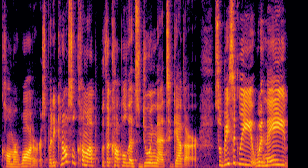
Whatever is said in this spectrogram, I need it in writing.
calmer waters. But it can also come up with a couple that's doing that together. So basically, when they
